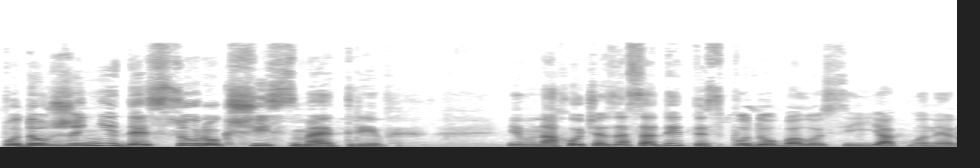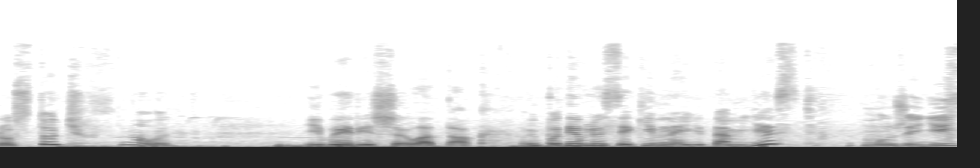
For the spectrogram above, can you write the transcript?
по довжині десь 46 метрів. І вона хоче засадити, сподобалось їй, як вони ростуть. Ну, і вирішила так. І подивлюсь, які в неї там є. Може, їй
